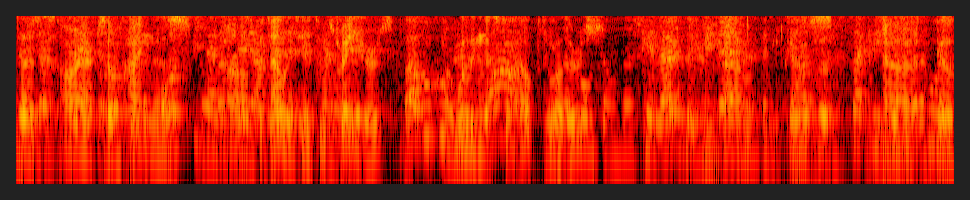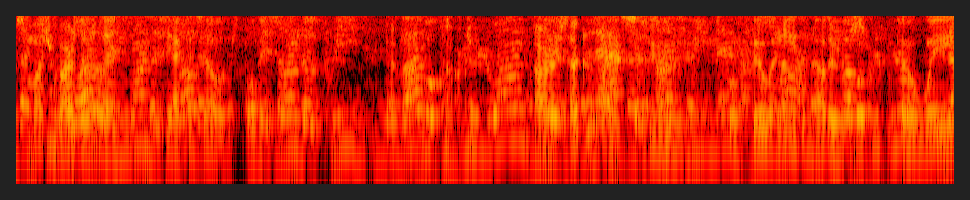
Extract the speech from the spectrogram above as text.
that our acts of kindness, our hospitality to strangers, our willingness to help to others um, goes, uh, goes much farther than the act itself. Yeah. Our sacrifice to fulfill a need in others go way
